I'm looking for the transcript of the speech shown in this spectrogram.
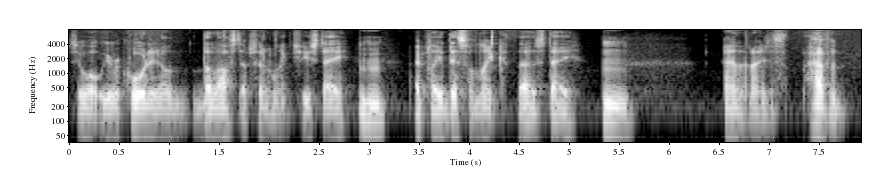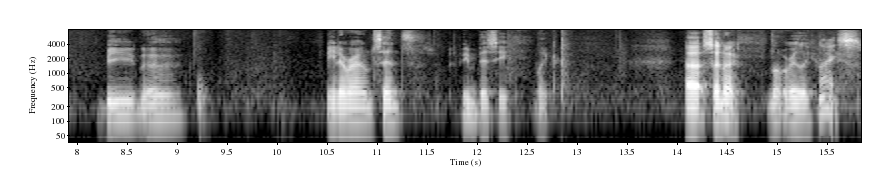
so what we recorded on the last episode on like Tuesday. Mhm. I played this on like Thursday, Mm. and then I just haven't been uh, been around since. Been busy, like. Uh, so no, not really. Nice.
